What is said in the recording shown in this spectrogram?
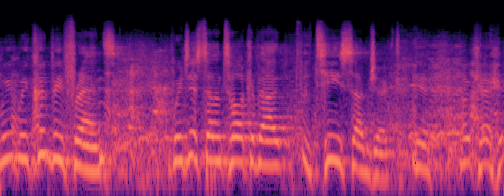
We, we could be friends. We just don't talk about the tea subject. Yeah, okay.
